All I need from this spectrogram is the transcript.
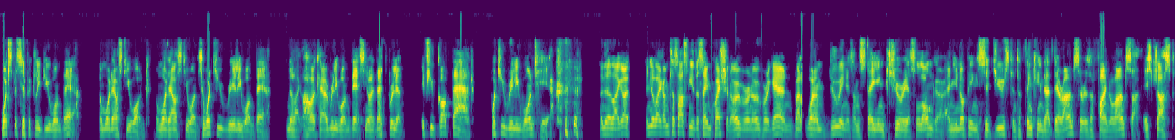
What specifically do you want there? And what else do you want? And what else do you want? So, what do you really want there? And they're like, Oh, okay, I really want this. You know, that's brilliant. If you got that, what do you really want here? and they're like, Oh, and you're like, I'm just asking you the same question over and over again. But what I'm doing is I'm staying curious longer and you're not being seduced into thinking that their answer is a final answer. It's just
